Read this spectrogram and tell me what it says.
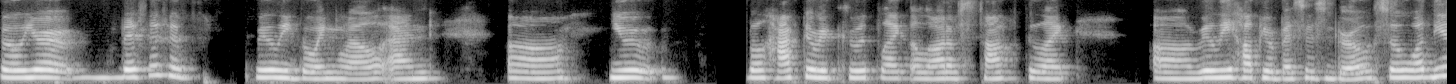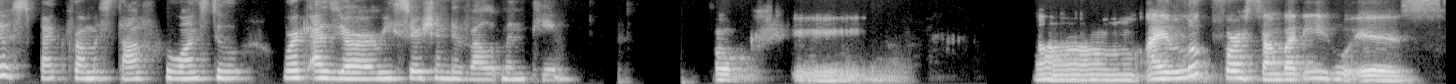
So your business is really going well and uh you will have to recruit like a lot of staff to like uh, really help your business grow. So, what do you expect from a staff who wants to work as your research and development team? Okay. Um, I look for somebody who is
